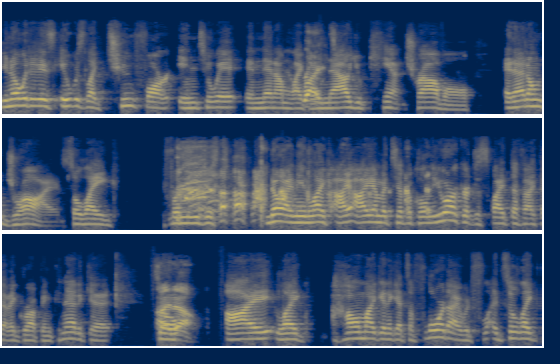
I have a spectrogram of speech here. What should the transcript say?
you know what it is? It was like too far into it. And then I'm like, Right. well, now you can't travel and I don't drive. So, like, for me, just, no, I mean, like, I, I am a typical New Yorker, despite the fact that I grew up in Connecticut. So I know. I like how am I going to get to Florida? I would fly. And so like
